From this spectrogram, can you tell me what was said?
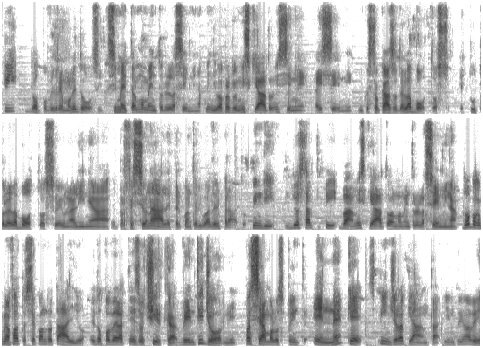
P, dopo vedremo le dosi, si mette al momento della semina, quindi va proprio mischiato insieme ai semi, in questo caso della Bottos, e tutto della Bottos è una linea professionale per quanto riguarda il prato quindi il biostart P va mischiato al momento della semina dopo che abbiamo fatto il secondo taglio e dopo aver atteso circa 20 giorni passiamo allo sprint N che spinge la pianta in primavera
